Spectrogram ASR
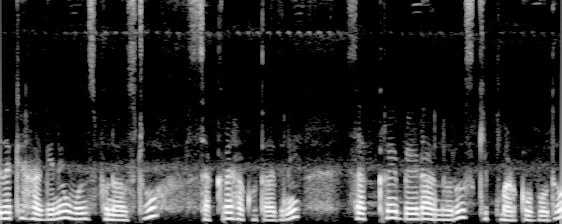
ಇದಕ್ಕೆ ಹಾಗೆಯೇ ಒಂದು ಸ್ಪೂನ್ ಅಷ್ಟು ಸಕ್ಕರೆ ಹಾಕೋತಾ ಇದ್ದೀನಿ. ಸಕ್ಕರೆ ಬೇಡ ಅನ್ನೋರು ಸ್ಕಿಪ್ ಮಾಡ್ಕೋಬೋದು.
